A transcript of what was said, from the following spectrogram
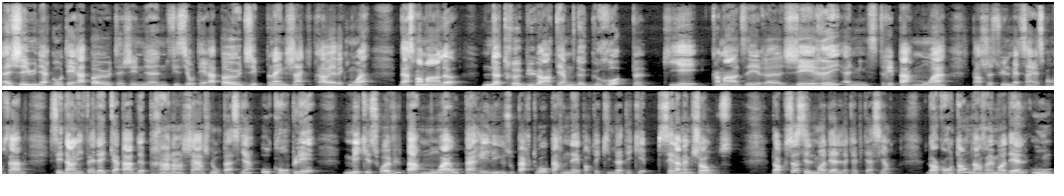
Euh, j'ai une ergothérapeute, j'ai une, physiothérapeute, j'ai plein de gens qui travaillent avec moi. Ben, à ce moment-là, notre but en termes de groupe, qui est, comment dire, euh, géré, administré par moi, parce que je suis le médecin responsable, c'est dans les faits d'être capable de prendre en charge nos patients au complet, mais qu'ils soient vus par moi ou par Élise ou par toi ou par n'importe qui de notre équipe, c'est la même chose. Donc ça, c'est le modèle de la capitation. Donc on tombe dans un modèle où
